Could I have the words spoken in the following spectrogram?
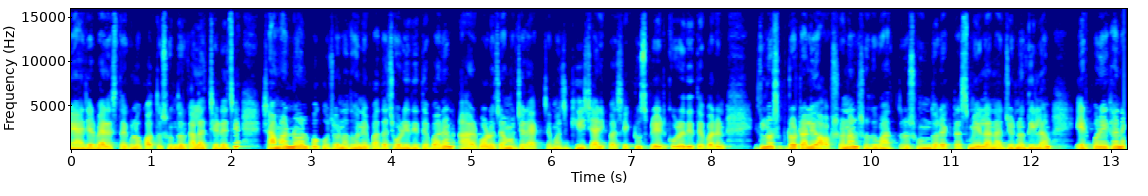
পেঁয়াজের বেরেস্তাগুলো কত সুন্দর কালার ছেড়েছে। সামান্য অল্প কুচনো ধনে পাতা ছড়িয়ে দিতে পারেন আর বড় চামচের এক চামচ ঘি চারিপাশে একটু স্প্রেড করে দিতে পারেন। এগুলো টোটালি অপশনাল শুধুমাত্র সুন্দর একটা স্মেল আনার জন্য দিলাম। এরপর এখানে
